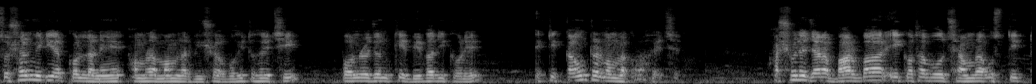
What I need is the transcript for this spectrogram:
সোশ্যাল মিডিয়ার কল্যাণে আমরা মামলার বিষয়ে অবহিত হয়েছি। পনেরো জনকে বিবাদী করে একটি কাউন্টার মামলা করা হয়েছে। আসলে যারা বারবার এই কথা বলছে, আমরা অস্তিত্ব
